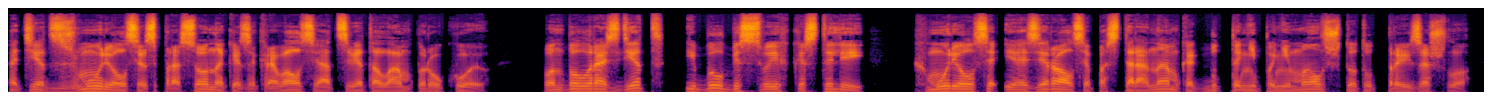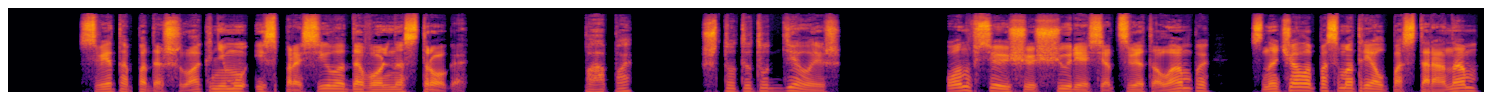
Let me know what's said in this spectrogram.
Отец жмурился с просонок и закрывался от света лампы рукою. Он был раздет и был без своих костылей — хмурился и озирался по сторонам, как будто не понимал, что тут произошло. Света подошла к нему и спросила довольно строго. «Папа, что ты тут делаешь?» Он, все еще щурясь от цвета лампы, сначала посмотрел по сторонам,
